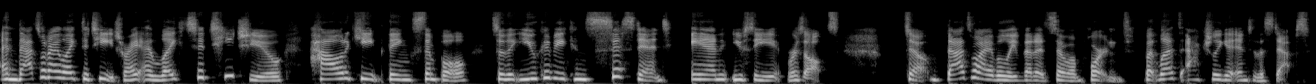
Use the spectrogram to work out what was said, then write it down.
And that's what I like to teach, right? I like to teach you how to keep things simple so that you could be consistent and you see results. So that's why I believe that it's so important. But let's actually get into the steps.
